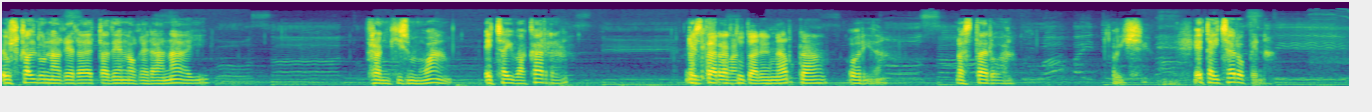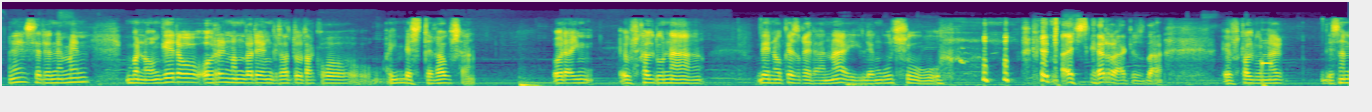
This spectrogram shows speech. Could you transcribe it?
Euskalduna gera eta deno gera nahi, frankismoa, etxai bakarra, Gaztaroa. hartutaren aurka. hori da, gaztaroa, hoxe. Eta itxaropena. Eh, zeren hemen, bueno, gero horren ondoren gratutako hainbeste gauza. Orain Euskalduna denok ez gera nahi, lenguzu eta eskerrak ez da. Euskalduna, desan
